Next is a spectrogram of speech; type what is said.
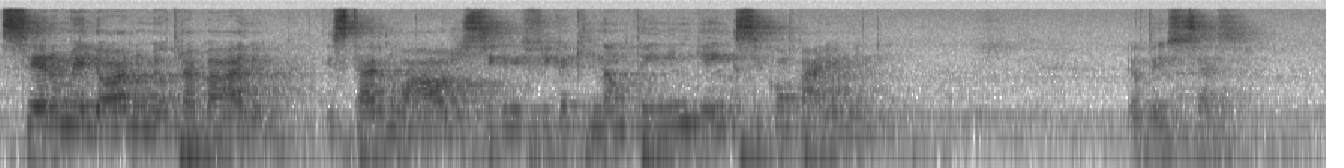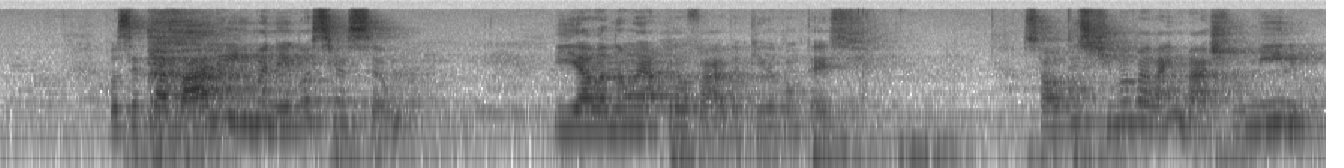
ser o melhor no meu trabalho, estar no áudio, significa que não tem ninguém que se compare a mim. Eu tenho sucesso. Você trabalha em uma negociação e ela não é aprovada, o que, que acontece? Sua autoestima vai lá embaixo, no mínimo.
